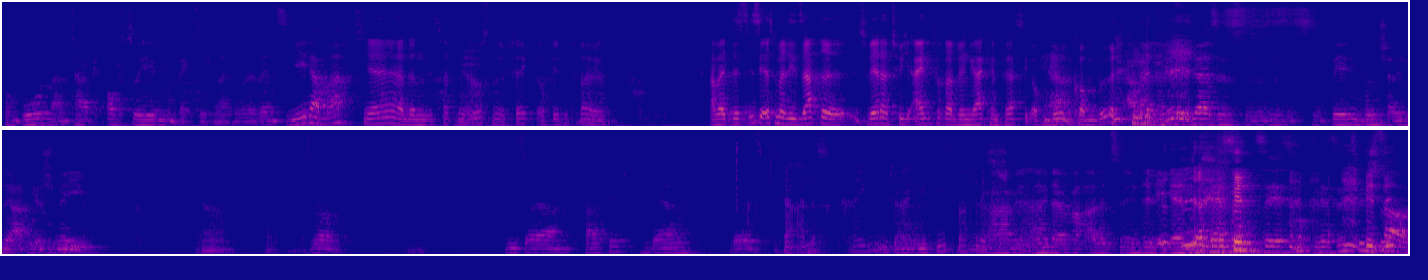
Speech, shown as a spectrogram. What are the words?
vom Boden am Tag aufzuheben und wegzuschmeißen. Weil wenn es jeder macht, Ja, ja, dann es hat einen Ja. großen Effekt, auf jeden Fall. Aber das ist erstmal die Sache, es wäre natürlich einfacher, wenn gar kein Plastik auf den Ja. Boden kommen würde. aber das ist, das ist, den Wunsch habe ich mir abgeschminkt. Ja. So. Wie ist euer Fazit? Wer, wer Das ist wieder alles drei gut eigentlich. Diesmal vielleicht Ja, wir stark. sind einfach alle zu intelligent. Wir sind, wir sind, wir sind zu Wir schlau.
